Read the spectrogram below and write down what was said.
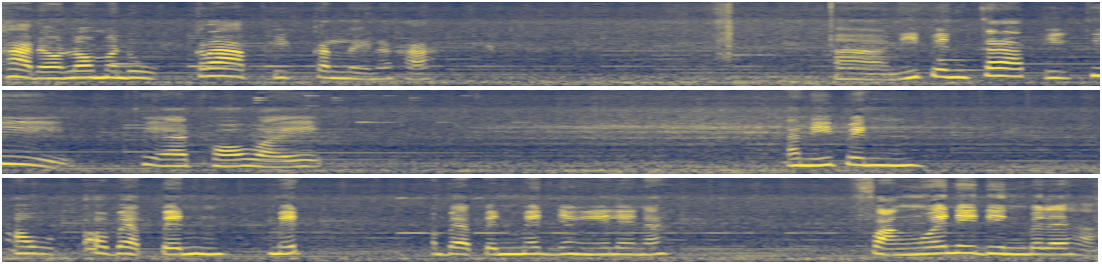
ค่ะเดี๋ยวเรามาดูกล้าพริกกันเลยนะคะ อ่านี่เป็นกล้าพริกที่ที่แอดเพาะไว้ อันนี้เป็นเอาเอาแบบเป็นเม็ด เอาแบบเป็นเม็ดอย่างนี้เลยนะ ฝังไว้ในดินไปเลยค่ะ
